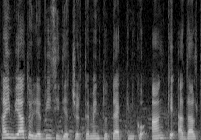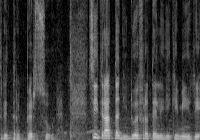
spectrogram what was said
ha inviato gli avvisi di accertamento tecnico anche ad altre tre persone. Si tratta di due fratelli di Chimirri,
